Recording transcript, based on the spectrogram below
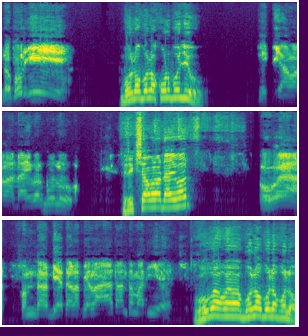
નફુરજી. બોલો બોલો કોણ બોલ્યું? રિક્ષાવાળા ડ્રાઈવર બોલો. રિક્ષા વાળા ડ્રાઈવર ઓવે સમજા બે દાડા પેલા આયા હતા ને તમારી ઓવે હોવે, બોલો બોલો બોલો.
